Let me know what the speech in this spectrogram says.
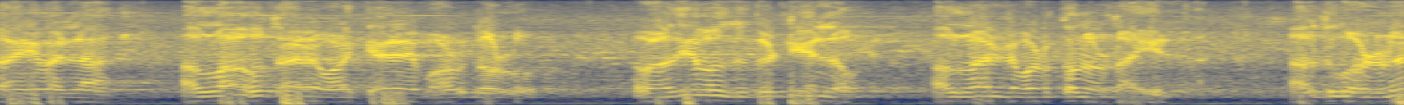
കാര്യമല്ല അള്ളാഹു തന്നെ മടക്കിയാലേ മുടങ്ങുള്ളൂ. അപ്പോൾ അത് നമുക്ക് കിട്ടിയല്ലോ. അള്ളാഹിന്റെ മുടക്കൊന്നും ഉണ്ടായില്ല അതുകൊണ്ട്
